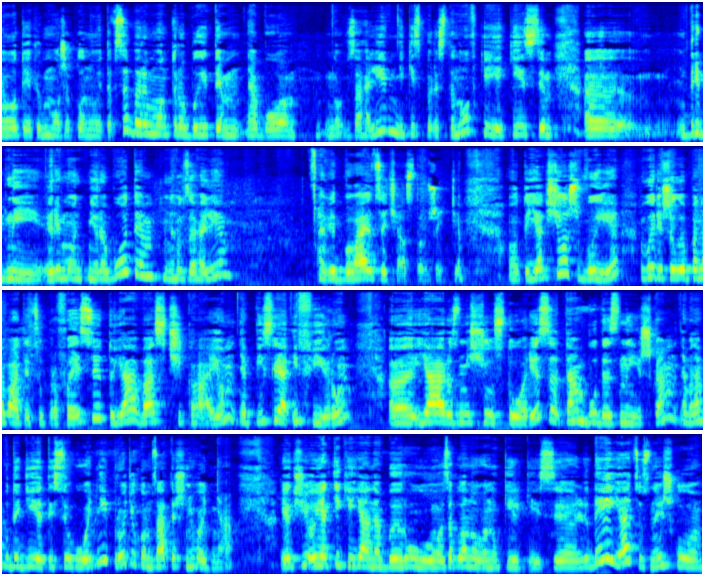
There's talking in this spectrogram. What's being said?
от як ви може плануєте в себе ремонт робити, або ну, взагалі якісь перестановки, якісь е, дрібні ремонтні роботи, ну, взагалі відбуваються часто в житті. От, і якщо ж ви вирішили опанувати цю професію, то я вас чекаю після ефіру. Е, Я розміщу сторіс, там буде знижка, вона буде діяти сьогодні протягом завтрашнього дня. Якщо як тільки я наберу заплановану кількість е, людей, я цю знижку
